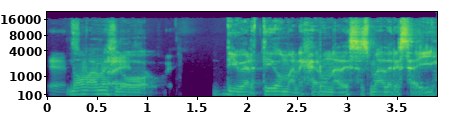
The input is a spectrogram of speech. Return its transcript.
Eh, no mames, lo, divertido manejar una de esas madres ahí.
